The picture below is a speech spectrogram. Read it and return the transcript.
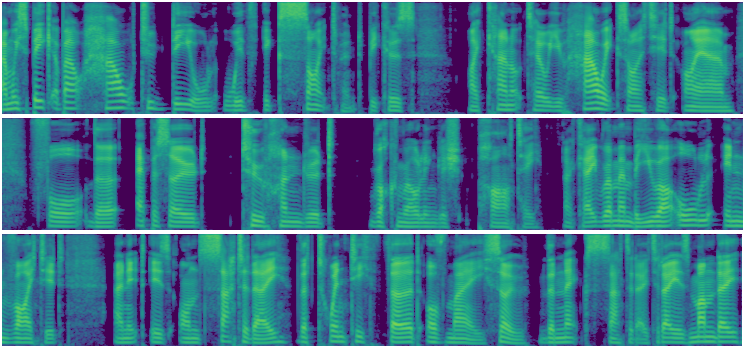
And we speak about how to deal with excitement because I cannot tell you how excited I am for the episode 200 Rock and Roll English party. Okay, remember, you are all invited and it is on Saturday, the 23rd of May. So, the next Saturday. Today is Monday,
